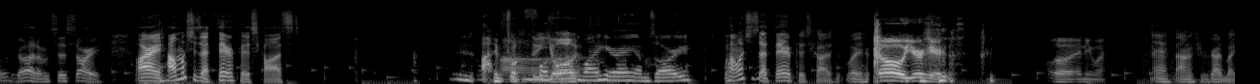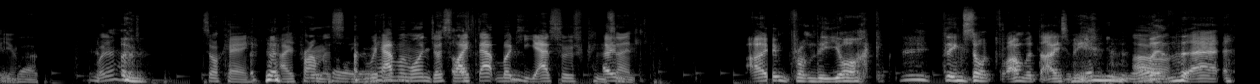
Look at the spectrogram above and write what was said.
Oh God, I'm so sorry. All right, how much does a therapist cost? I'm from Uh, New Fuck York. am I hearing? I'm sorry. How much does a therapist cost? Wait, Oh, you're here. Uh, anyway. eh, I honestly forgot about you. What? the- It's okay. I promise. We have one just like that, but he asked for consent. I'm from New York. Things don't traumatize me. When Uh, what? but that.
